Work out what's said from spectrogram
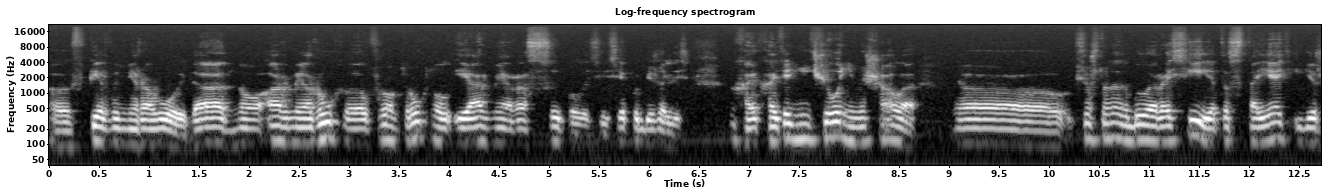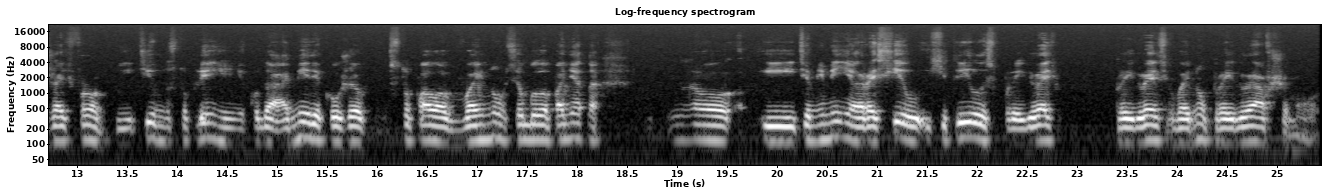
в Первой мировой, да, но армия рух, э, фронт рухнул, и армия рассыпалась, и все побежались. Хотя ничего не мешало. Все, что надо было России, это стоять и держать фронт, не идти в наступление никуда. Америка уже вступала в войну, все было понятно. И тем не менее Россия ухитрилась проиграть проиграть войну проигравшему.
